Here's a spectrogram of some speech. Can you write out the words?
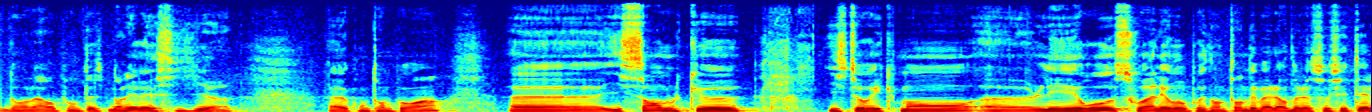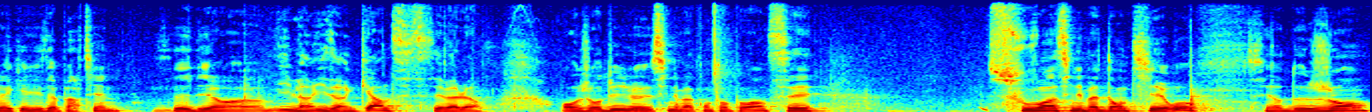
dans, la dans les récits euh, il semble que, historiquement, les héros soient les représentants des valeurs de la société à laquelle ils appartiennent. C'est-à-dire, ils, ils, incarnent ces valeurs. Aujourd'hui, le cinéma contemporain, c'est souvent un cinéma d'anti-héros, c'est-à-dire de gens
